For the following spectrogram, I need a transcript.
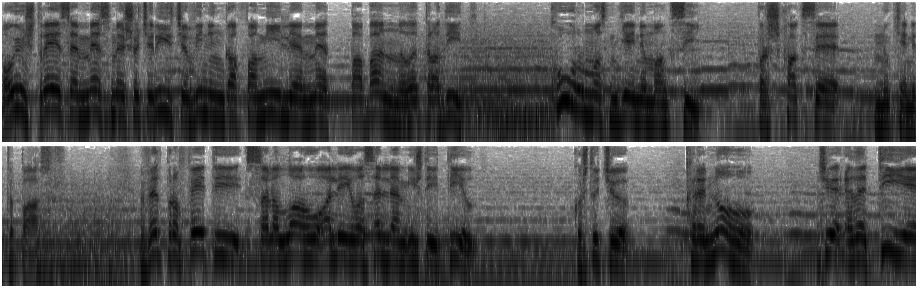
o ju shtresë e mesme e shoqërisë që vini nga familje me taban dhe traditë, kurrë mos ndjeni mangësi, për shkak se nuk jeni të pasur. Vetë profeti sallallahu alaihi wasallam ishte i tillë. Kështu që krenohu Që edhe ti je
